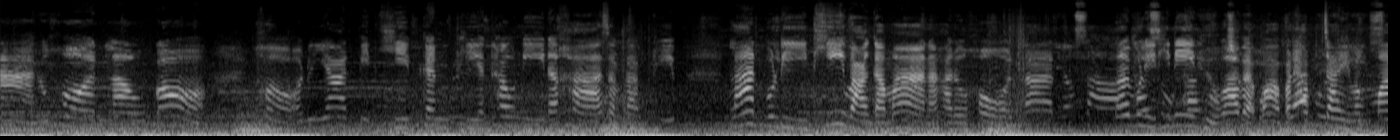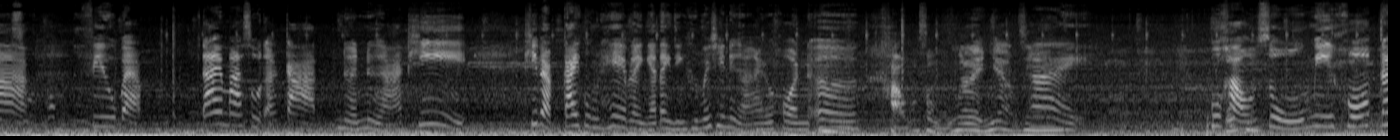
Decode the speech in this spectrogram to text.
อ่าทุกคนเราก็ขออนุญาตปิดคลิปกันเพียงเท่านี้นะคะสำหรับทริปลาดบุรีที่วางกาม่านะคะทุกคนลาด ราชบุรีที่นี่ถือว่าแบบว่าประทับใจมากๆ ฟิลแบบได้มาสูดอากาศเหนือเหนือๆที่ ที่แบบใกล้กรุงเทพอะไรอย่างเงี้ยแต่จริงๆคือไม่ใช่เหนือไงทุกคน เออ เขาสูงอะไรเงี้ยใช่ ภูเขาสูงมีครบได้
